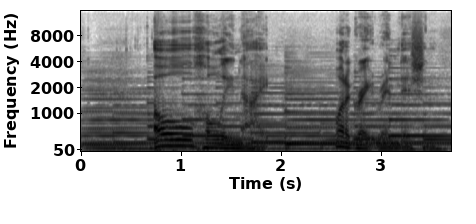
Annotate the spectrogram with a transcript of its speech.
"Oh Holy Night." What a great rendition!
